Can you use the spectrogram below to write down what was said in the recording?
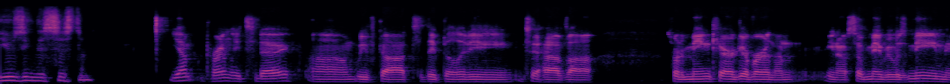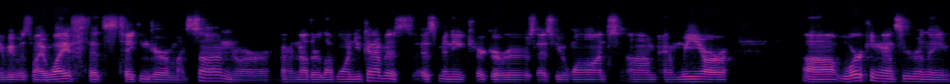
using this system? Yep, currently today, um, we've got the ability to have a sort of main caregiver and then, you know, so maybe it was me, maybe it was my wife that's taking care of my son or, or another loved one. You can have as, as many caregivers as you want. Um, and we are uh, working on some really,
